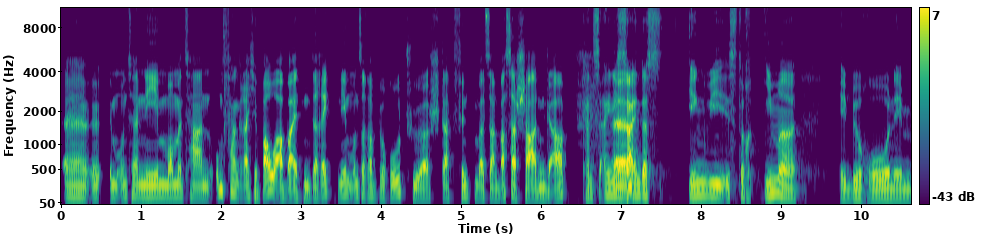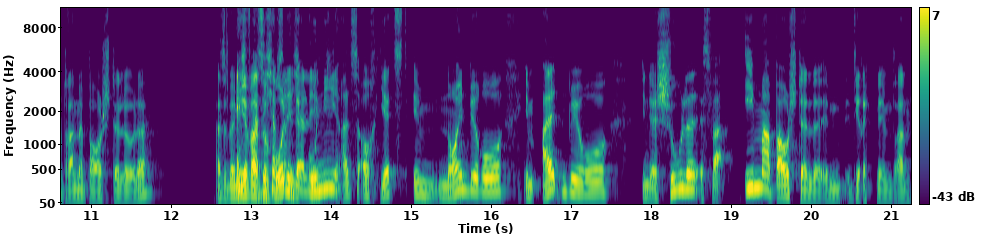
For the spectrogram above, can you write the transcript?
äh, im Unternehmen momentan umfangreiche Bauarbeiten direkt neben unserer Bürotür stattfinden, weil es da einen Wasserschaden gab. Kann es eigentlich Ähm, sein, dass irgendwie ist doch immer im Büro nebendran eine Baustelle, oder? Also bei Echt? mir war Also sowohl in der erlebt. Uni als auch jetzt im neuen Büro, im alten Büro, in der Schule, es war immer Baustelle im, direkt nebendran.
